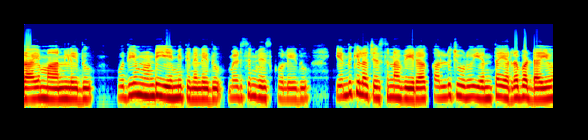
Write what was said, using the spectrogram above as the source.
గాయం మానలేదు. ఉదయం నుండి ఏమీ తినలేదు. మెడిసిన్ వేసుకోలేదు. ఎందుకు ఇలా చేస్తున్నావు వీరా? కళ్ళు చూడు ఎంత ఎర్రబడ్డాయో.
